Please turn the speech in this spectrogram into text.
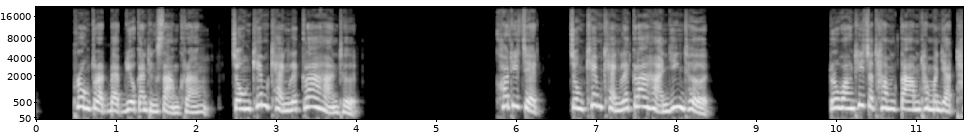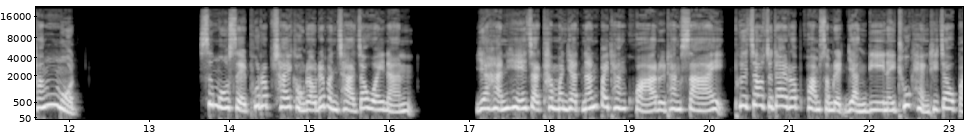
9 พระองค์ตรัสแบบเดียวกันถึงสามครั้ง จงเข้มแข็งและกล้าหาญเถิด ข้อที่ 7 จงเข้มแข็งและกล้าหาญยิ่งเถิด ระวังที่จะทำตามธรรมบัญญัติทั้งหมด ซึ่งโมเสสผู้รับใช้ของเราได้บัญชาเจ้าไว้นั้น อย่าหันเหจากธรรมบัญญัตินั้นไปทางขวาหรือทางซ้าย เพื่อเจ้าจะได้รับความสำเร็จอย่างดีในทุกแห่งที่เจ้าไป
